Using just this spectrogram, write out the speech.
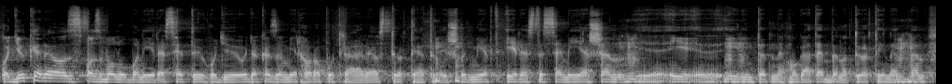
a gyökere az, az valóban érezhető, hogy, hogy a kezem miért harapott rá erre az történetre, és hogy miért érezte személyesen uh-huh. é, érintetnek magát ebben a történetben. Uh-huh.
